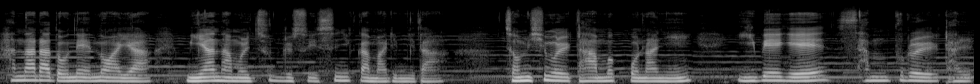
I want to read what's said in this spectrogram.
하나라도 내놓아야 미안함을 줄일 수 있으니까 말입니다. 점심을 다 먹고 나니 200에 3불을 달,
